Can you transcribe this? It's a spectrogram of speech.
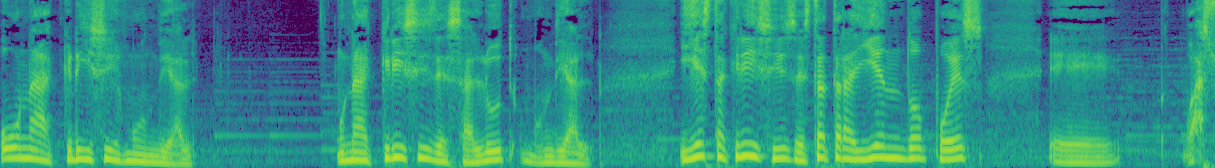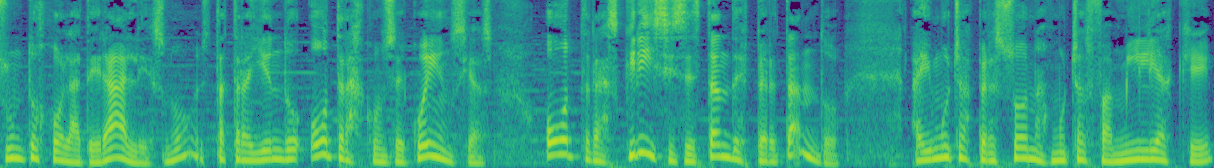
una crisis mundial una crisis de salud mundial. Y esta crisis está trayendo pues eh, asuntos colaterales, ¿no? Está trayendo otras consecuencias, otras crisis están despertando. Hay muchas personas, muchas familias que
